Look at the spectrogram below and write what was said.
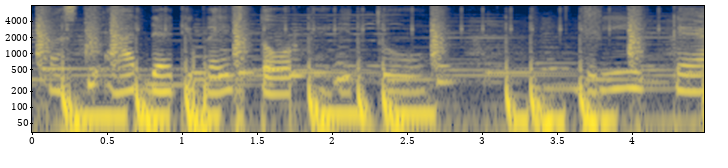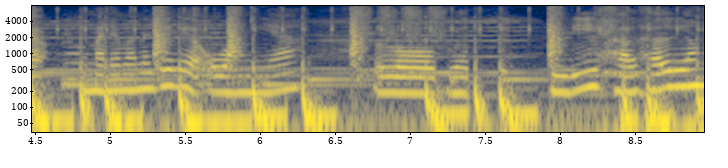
Pasti ada di Play Store kayak gitu. Jadi kayak gimana-mana aja kayak uangnya lo buat beli hal-hal yang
